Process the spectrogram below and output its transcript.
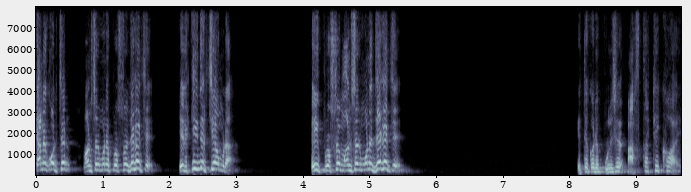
কেন করছেন? মানুষের মনে প্রশ্ন জেগেছে। এটা কি দেখছি আমরা? এই প্রশ্ন মানুষের মনে জেগেছে। এতে করে পুলিশের আস্থা ঠিক হয়?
